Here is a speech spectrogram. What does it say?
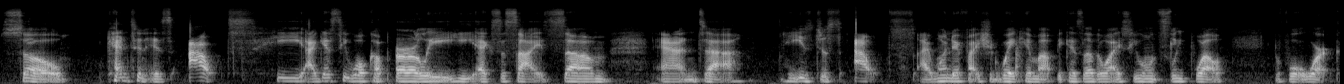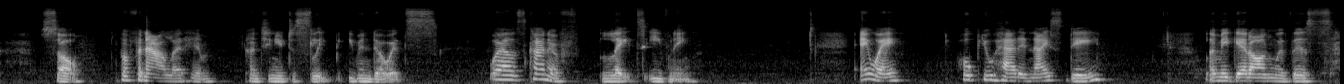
So Kenton is out. He, I guess he woke up early. He exercised some and uh, he's just out. I wonder if I should wake him up because otherwise he won't sleep well before work. So, but for now, let him continue to sleep even though it's, well, it's kind of late evening. Anyway, hope you had a nice day. Let me get on with this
